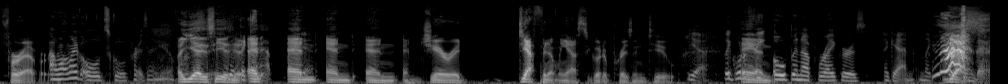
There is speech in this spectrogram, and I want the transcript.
forever. I want like old school prison Uh, uniforms. yes, yes, with yes. the and cap. and, and and and Jared definitely has to go to prison too. Yeah. Like what if And- they open up Rikers again? Like Yes, there. know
